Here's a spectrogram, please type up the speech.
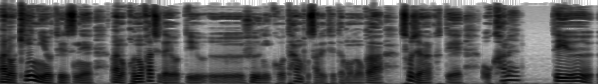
あの、金によってですね、あの、この価値だよっていう風にこう担保されてたものが、そうじゃなくて、お金っていう、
